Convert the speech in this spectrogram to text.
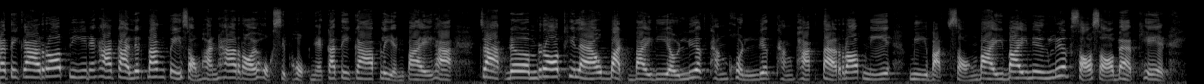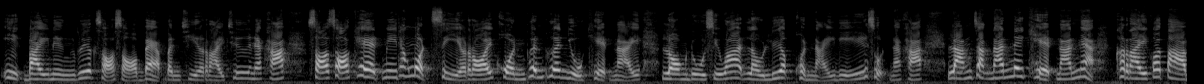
กติการอบนี้นะคะ การเลือกตั้งปี 2566 เนี่ยกติกาเปลี่ยนไปค่ะ จากเดิมรอบที่แล้วบัตรใบเดียวเลือกทั้งคนเลือกทั้งพัก แต่รอบนี้มีบัตร 2 ใบใบหนึ่งเลือกสสแบบเขต อีกใบหนึ่งเลือกสสแบบบัญชีรายชื่อนะคะสสเขตมีทั้งหมด 400 คนเพื่อนๆอยู่เขตไหน ลองดูซิว่าเราเลือกคนไหนดีที่สุดนะคะ หลังจากนั้นในเขตนั้นเนี่ยใครก็ตาม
